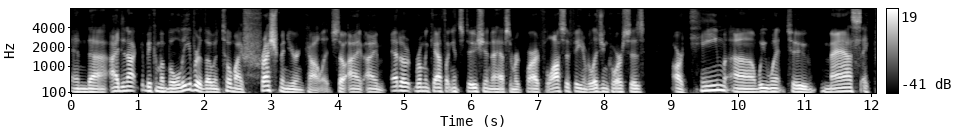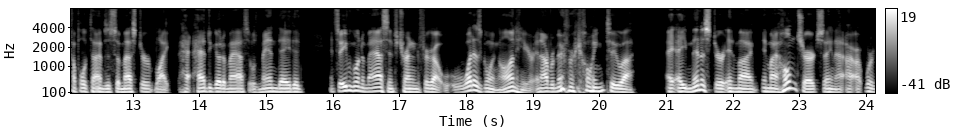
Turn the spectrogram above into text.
and uh, I did not become a believer though until my freshman year in college. So I, I'm at a Roman Catholic institution. I have some required philosophy and religion courses. Our team, uh, we went to mass a couple of times a semester, like ha- had to go to mass. It was mandated. And so even going to mass and trying to figure out what is going on here. And I remember going to uh, a, a, minister in my in my home church saying, "We're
